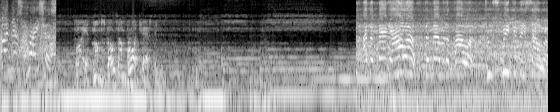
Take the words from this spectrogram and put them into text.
goodness gracious! Quiet, numbskulls, I'm broadcasting. I'm the the hour, the man with the power. Too sweet to be sour.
